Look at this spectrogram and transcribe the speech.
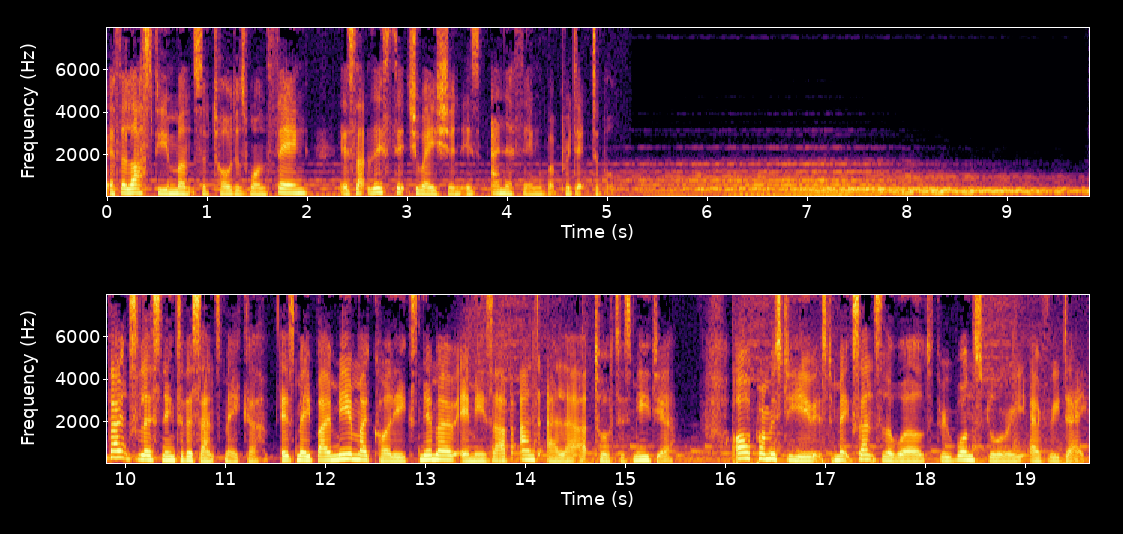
If the last few months have told us one thing, it's that this situation is anything but predictable. Thanks for listening to The Sense Maker. It's made by me and my colleagues Nimo, Imizav, and Ella at Tortoise Media. Our promise to you is to make sense of the world through one story every day.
